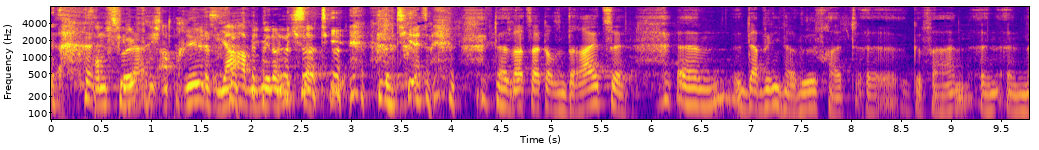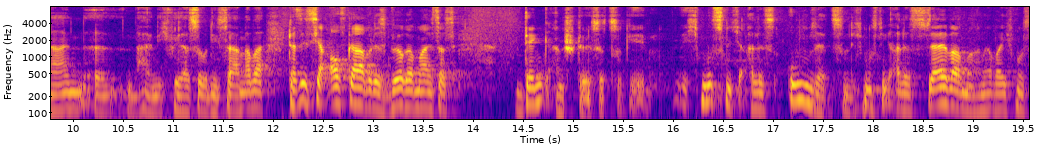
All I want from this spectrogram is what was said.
vom 12. April, das Jahr habe ich mir noch nicht notiert. Das war 2013. Ähm, da bin ich nach Wülfrath äh, gefahren. Äh, äh nein, äh, nein, ich will das so nicht sagen. Aber das ist ja Aufgabe des Bürgermeisters, Denkanstöße zu geben. Ich muss nicht alles umsetzen, ich muss nicht alles selber machen, aber ich muss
